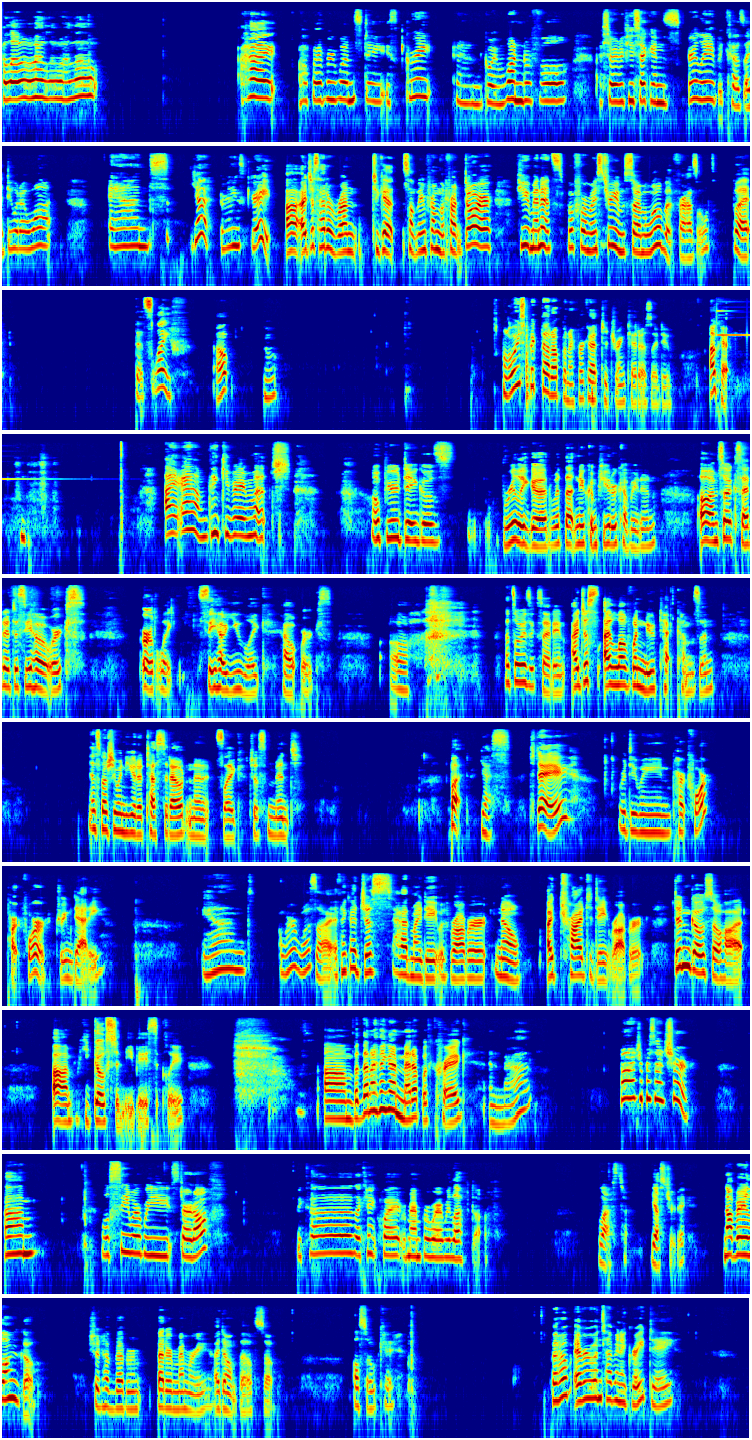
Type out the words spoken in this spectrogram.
Hello, hello, hello. Hi. Hope everyone's day is great and going wonderful. I started a few seconds early because I do what I want. And yeah, everything's great. Uh, I just had to run to get something from the front door a few minutes before my stream, so I'm a little bit frazzled, but that's life. Oh, no. I always pick that up and I forget to drink it as I do. Okay. I am. Thank you very much. Hope your day goes really good with that new computer coming in. Oh, I'm so excited to see how it works. Or, like, see how you like how it works. Oh, that's always exciting. I just, I love when new tech comes in. Especially when you get to test it out and then it's like just mint. But, yes, today we're doing part four. Part four, Dream Daddy. And where was I? I think I just had my date with Robert. No, I tried to date Robert. Didn't go so hot. Um, he ghosted me basically. um, but then I think I met up with Craig and Mat. Not 100% sure. Um, we'll see where we start off because I can't quite remember where we left off last time, yesterday. Not very long ago. Should have better better memory. I don't though, so also okay. But I hope everyone's having a great day.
